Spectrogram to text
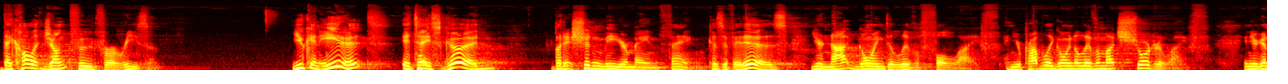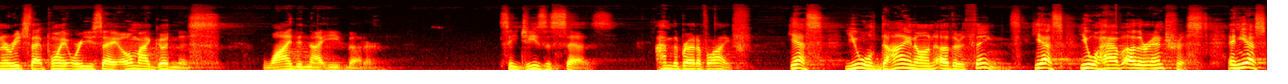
they call it junk food for a reason. You can eat it, it tastes good, but it shouldn't be your main thing. Because if it is, you're not going to live a full life. And you're probably going to live a much shorter life. And you're going to reach that point where you say, Oh my goodness, why didn't I eat better? See, Jesus says, I'm the bread of life. Yes, you will dine on other things. Yes, you will have other interests. And yes,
